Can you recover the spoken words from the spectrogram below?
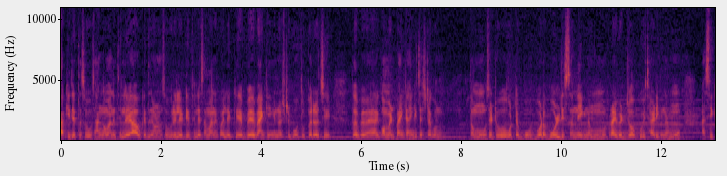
ବାକି ଯେତେ ସବୁ ସାଙ୍ଗମାନେ ଥିଲେ ଆଉ କେତେ ଜଣ ସବୁ ରିଲେଟିଭ୍ ଥିଲେ ସେମାନେ କହିଲେ କି ଏବେ ବ୍ୟାଙ୍କିଂ ଇଣ୍ଡଷ୍ଟ୍ରି ବହୁତ ଉପରେ ଅଛି ତ ଏବେ ଗଭର୍ଣ୍ଣମେଣ୍ଟ ପାଇଁ କାହିଁକି ଚେଷ୍ଟା କରୁନୁ ତ ମୁଁ ସେଠୁ ଗୋଟେ ବହୁତ ବଡ଼ ବୋଲ୍ଡ ଡିସିସନ୍ ନେଇକିନା ମୁଁ ମୋ ପ୍ରାଇଭେଟ୍ ଜବ୍କୁ ବି ଛାଡ଼ିକିନା ମୁଁ आसिक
